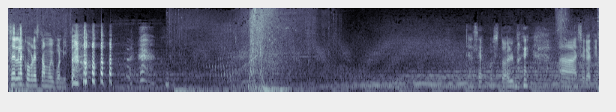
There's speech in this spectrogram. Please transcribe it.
Hacer la cobra está muy bonito. ya se acostó el... Ah, ese gatito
